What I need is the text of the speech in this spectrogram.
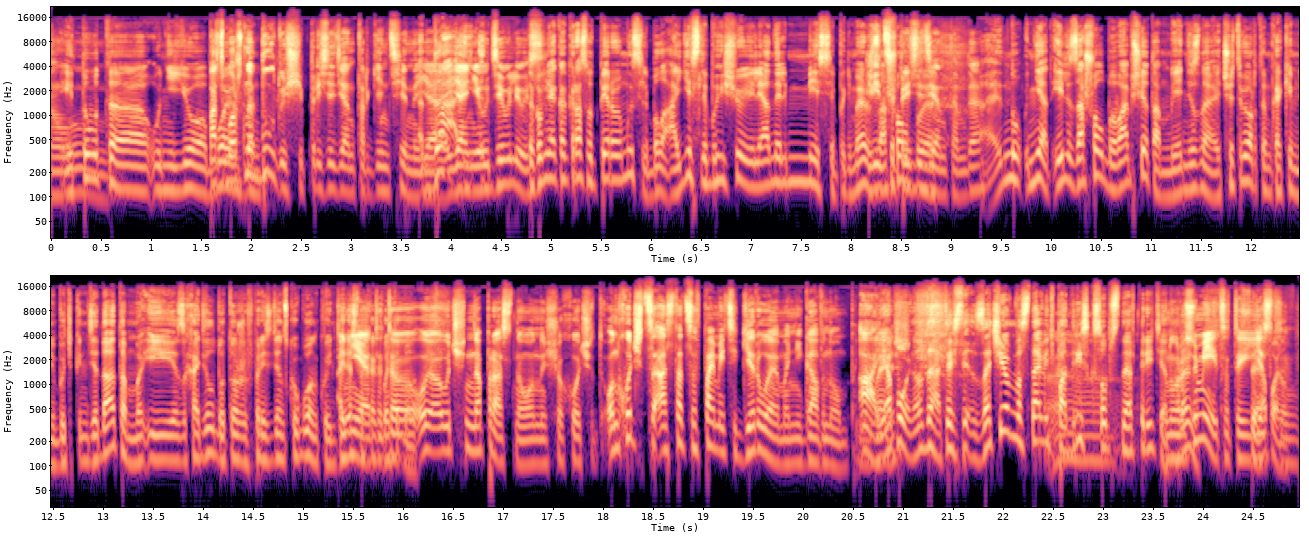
и Ну, тут э, у нее... Возможно, бойфренд- будущий президент Аргентины. Я, Да, я и- не удивлюсь. Так у меня как раз вот первая мысль была, а если бы еще и Лионель Месси, понимаешь, зашел бы... Да? э, Ну, нет, или зашел бы вообще там, я не знаю, четвертым каким-нибудь кандидатом и заходил бы тоже в президентскую гонку. Интересно, Нет, как это бы это было. очень напрасно. Он еще хочет. Он хочет остаться в памяти героем, а не говном. А, я понимаешь? понял, да. То есть зачем ставить под риск А, собственный авторитет? Ну, разумеется, ты я понял.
